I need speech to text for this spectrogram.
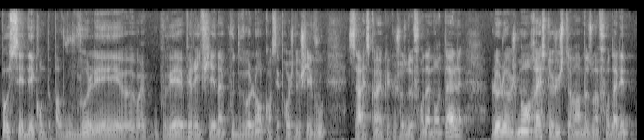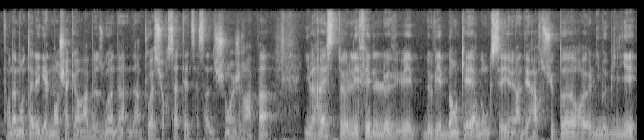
possédez, qu'on ne peut pas vous voler, euh, vous pouvez vérifier d'un coup de volant quand c'est proche de chez vous, ça reste quand même quelque chose de fondamental. Le logement reste justement un besoin fondamental également, chacun a besoin d'un toit sur sa tête, ça, ça ne changera pas il reste l'effet de levier, bancaire, donc c'est un des rares supports, euh, l'immobilier,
